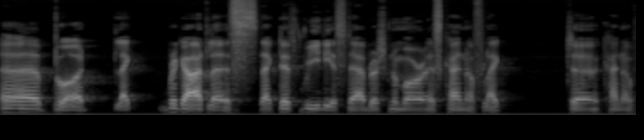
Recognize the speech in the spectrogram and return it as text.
Uh, but like, regardless, like this really established Nomura as kind of like the kind of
